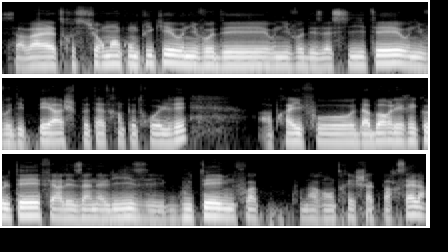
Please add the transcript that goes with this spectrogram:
Ça va être sûrement compliqué au niveau des, au niveau des acidités, au niveau des pH peut-être un peu trop élevés. Après, il faut d'abord les récolter, faire les analyses et goûter une fois qu'on a rentré chaque parcelle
